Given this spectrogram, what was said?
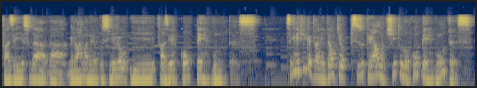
fazer isso da, da melhor maneira possível e fazer com perguntas. Significa, Johnny, então, que eu preciso criar um título com perguntas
